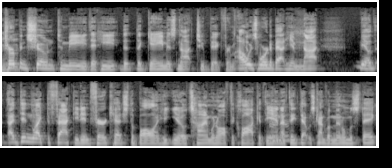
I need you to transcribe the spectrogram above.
Mhm. Turpin's shown to me that he that the game is not too big for him. I always worried about him not. You know, I didn't like the fact he didn't fair catch the ball and he, you know, time went off the clock at the end. I Mhm. think that was kind of a mental mistake.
